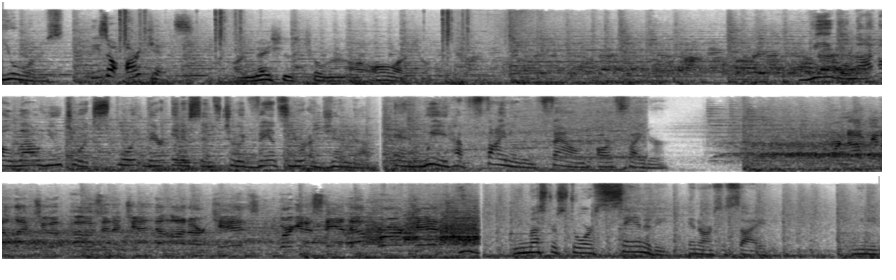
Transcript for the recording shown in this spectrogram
yours. These are our kids. Our nation's children are all our children. We will not allow you to exploit their innocence to advance your agenda. And we have finally found our fighter. We're not going to let you impose an agenda on our kids. We're going to stand up for our kids. We must restore sanity in our society. We need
